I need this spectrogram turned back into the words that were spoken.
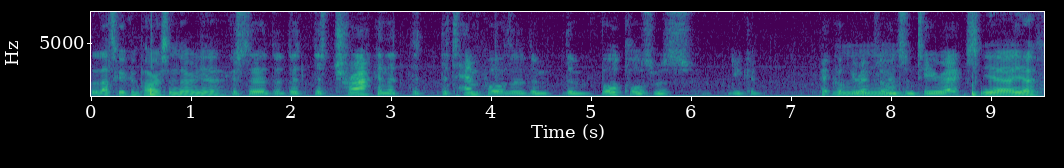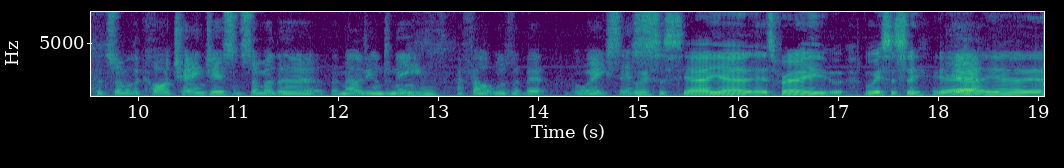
that's a good comparison there. Yeah. Because the, the, the, the track and the, the, the tempo of the, the, the vocals was, you could pick up your Mm. influence in T Rex. Yeah, yeah. But some of the chord changes and some of the, the melody underneath, Mhm. I felt was a bit Oasis. Oasis. Yeah, yeah. It's very Oasisy. Yeah, Yeah. yeah, yeah, yeah.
